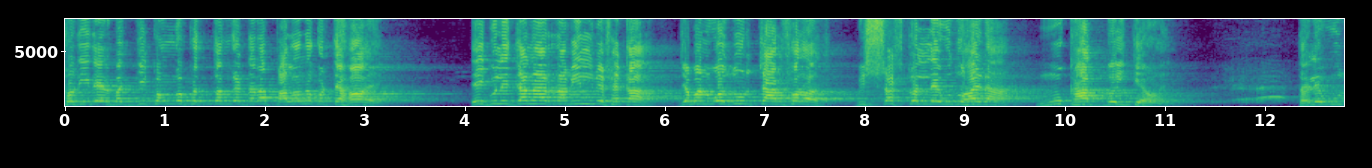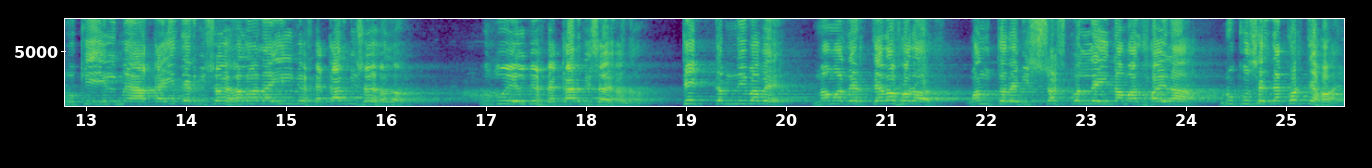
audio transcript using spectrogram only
শরীরের বাহ্যিক অঙ্গ প্রত্যঙ্গের দ্বারা পালনও করতে হয়। এইগুলি জানার নাম ইলমে ফেকা যেমন ওজুর চার ফরজ, বিশ্বাস করলে উজু হয় না। মুখ, হাত দইতে হয়। তাহলে উজু কি ইলমে আকাইদের বিষয় হলো না ইলমে ফেকার বিষয় হলো? উজু ইলমে ফেকার বিষয় হলো। ঠিক তেমনি ভাবে নামাজের তেরো ফরজ, অন্তরে বিশ্বাস করলেই নামাজ হয় না, রুকু সেজা করতে হয়।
